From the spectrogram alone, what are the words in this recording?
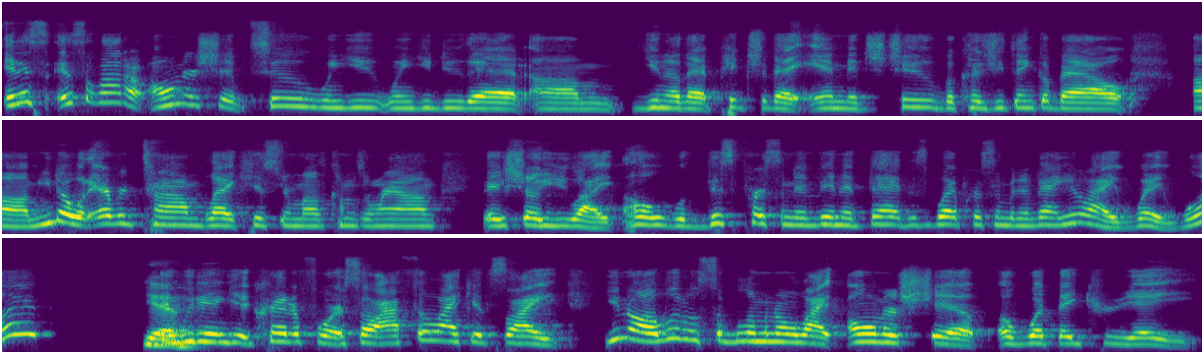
and it's it's a lot of ownership too when you when you do that um you know that picture that image too because you think about um you know what every time black history month comes around they show you like oh well this person invented that this black person invented that. You're like wait what? Yeah. and we didn't get credit for it. So i feel like it's like you know a little subliminal like ownership of what they create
